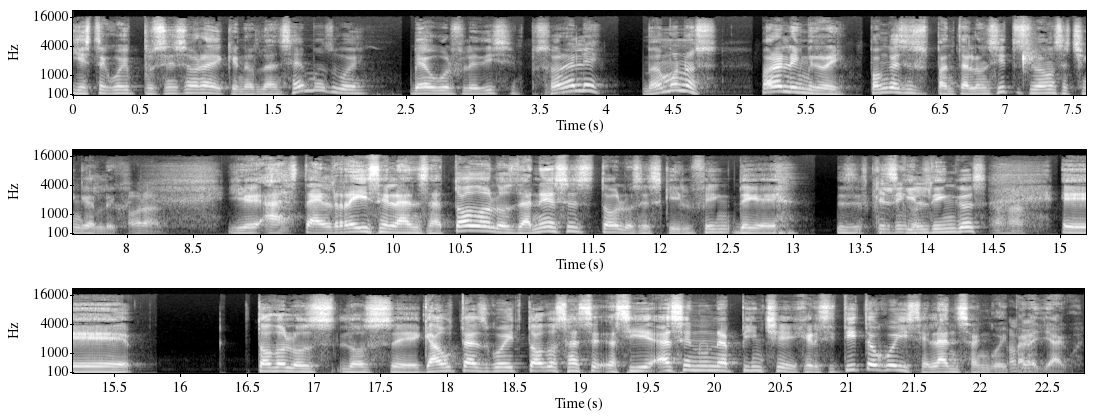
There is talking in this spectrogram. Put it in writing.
Y este güey, pues es hora de que nos lancemos, güey. Beowulf le dice, pues órale, vámonos. Órale, mi rey, póngase sus pantaloncitos y vamos a chingarle, güey. Órale. Y eh, hasta el rey se lanza. Todos los daneses, todos los skillfing, de, de- Skildingos. eh, todos los, los eh, gautas, güey, todos hace- así hacen una pinche ejercitito, güey, y se lanzan, güey, para allá, güey.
